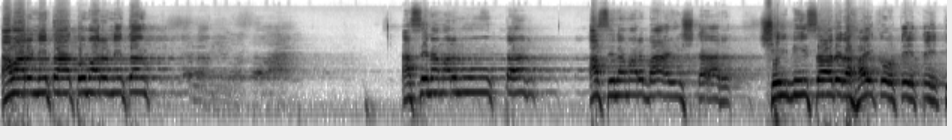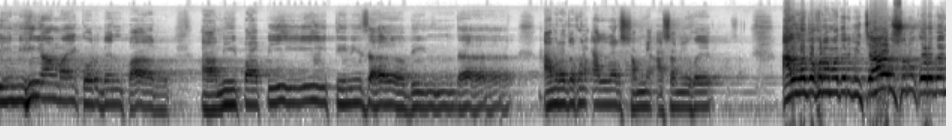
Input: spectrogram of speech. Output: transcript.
আমার নেতা, তোমার নেতা। আছেন আমার মুক্তার, আছেন আমার বারিস্টার সেই বিচারের হাইকোর্টেতে তিনি আমায় করবেন পার। আমি পাপি, তিনি জাবিন্দার আমরা যখন আল্লাহর সামনে আসামি হয়ে, আল্লাহ যখন আমাদের বিচার শুরু করবেন,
